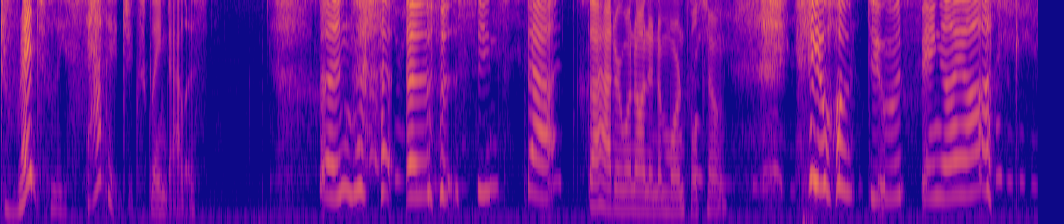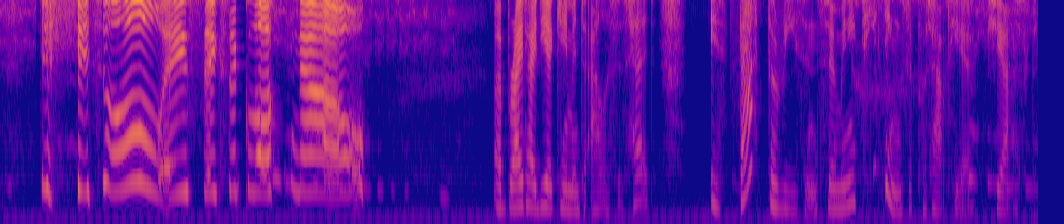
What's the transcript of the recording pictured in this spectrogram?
dreadfully savage! exclaimed Alice. And ever since that, the Hatter went on in a mournful tone, he won't do a thing I ask. It's always six o'clock now. A bright idea came into Alice's head. Is that the reason so many tea things are put out here? she asked.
